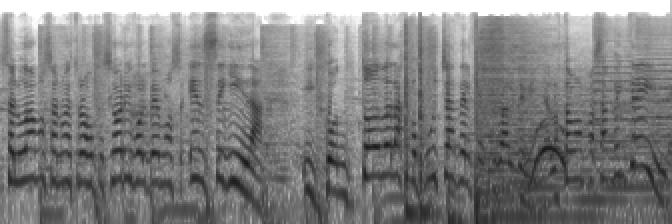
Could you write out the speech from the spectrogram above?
Saludamos a nuestros oficiales y volvemos enseguida y con todas las copuchas del Festival de Viña. Lo estamos pasando increíble.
